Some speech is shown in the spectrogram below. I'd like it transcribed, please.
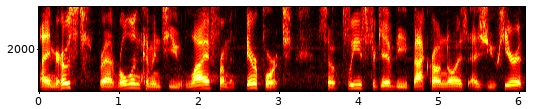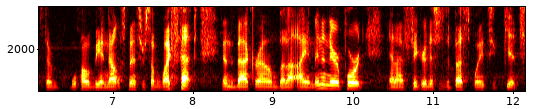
I am your host, Brad Rowland, coming to you live from an airport. So please forgive the background noise as you hear it. There will probably be announcements or something like that in the background, but I am in an airport, and I figured this is the best way to get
